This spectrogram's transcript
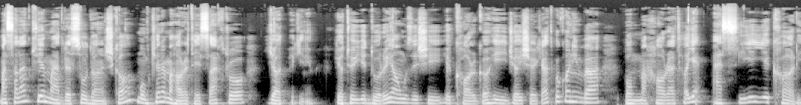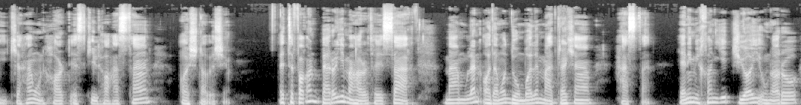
مثلا توی مدرسه و دانشگاه ممکنه مهارت های سخت رو یاد بگیریم. یا توی یه دوره آموزشی یه کارگاهی جای شرکت بکنیم و با مهارت های اصلی یه کاری که همون هارد اسکیل ها هستن آشنا بشیم. اتفاقا برای مهارت های سخت معمولا آدما دنبال مدرک هم هستن. یعنی می‌خوان یه جایی اونا رو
